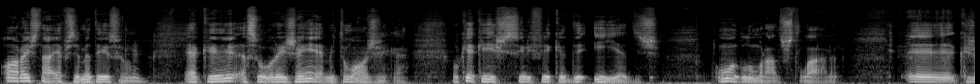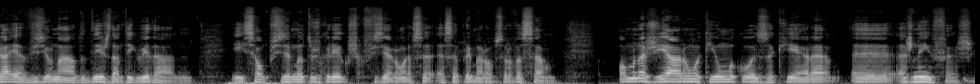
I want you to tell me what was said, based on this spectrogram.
Ora, está, é precisamente isso. É que a sua origem é mitológica. O que é que isto significa de Íades? Um aglomerado estelar eh, que já é visionado desde a antiguidade e são precisamente os gregos que fizeram essa, essa primeira observação. Homenagearam aqui uma coisa que era eh, as ninfas,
